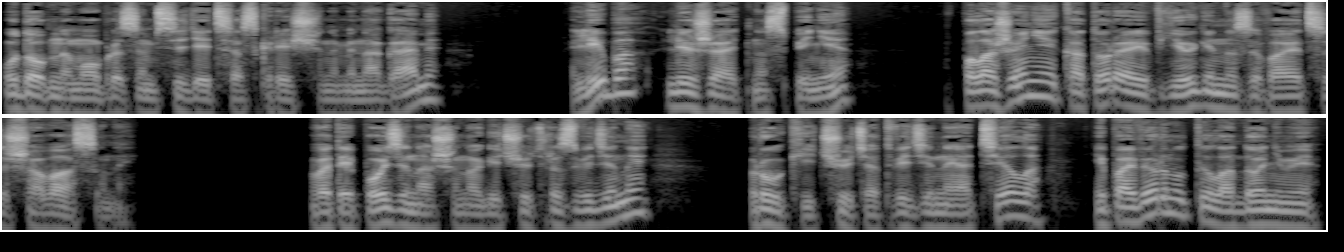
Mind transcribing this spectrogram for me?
удобным образом сидеть со скрещенными ногами, либо лежать на спине, в положении, которое в йоге называется шавасаной. В этой позе наши ноги чуть разведены, руки чуть отведены от тела и повернуты ладонями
